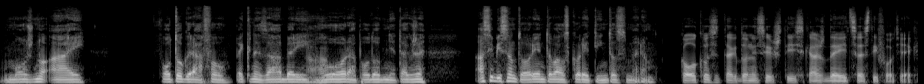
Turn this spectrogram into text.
možno aj fotografov, pekné zábery, Aha. hôr a podobne. Takže asi by som to orientoval skôr týmto smerom. Koľko si tak donesieš ty z každej cesty fotiek?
